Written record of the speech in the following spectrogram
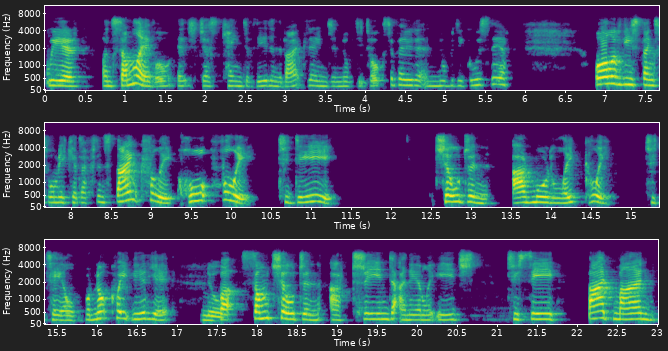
mm-hmm. where on some level it's just kind of there in the background and nobody talks about it and nobody goes there all of these things will make a difference thankfully hopefully today children are more likely to tell. We're not quite there yet. No. But some children are trained at an early age to say, bad man,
